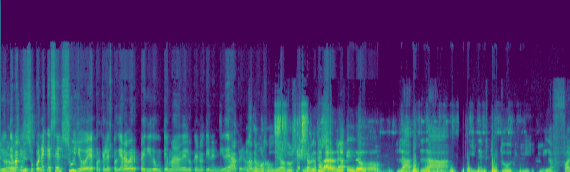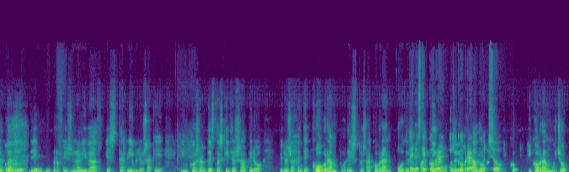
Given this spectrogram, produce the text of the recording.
y un tema que, se supone que es el suyo, ¿eh? porque les podían haber pedido un tema de lo que no tienen ni idea, pero Estamos rodeados y a veces la, la, ineptitud y, la falta de, profesionalidad es terrible. O sea, que en cosas de estas que dices, o sea, pero, pero esa gente cobran por esto, o sea, cobran o de Pero es que cobran, y cobran mucho. Y, cobran mucho.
